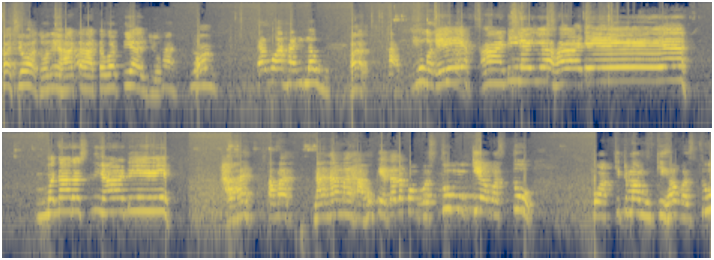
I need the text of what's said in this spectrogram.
કશો વાંધો નહીં હાટા હાટા વર્તી આવજો હા. તાર હું આ હારી લાવું હા. હાડી લઈ લે હાડી. બનારસની હાડી. હાય. અમાર ના ના માર હાહુ કહેતા હતા, કોક વસ્તુ મૂકી વસ્તુ. પોકેટમાં મૂકી હ, વસ્તુ.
